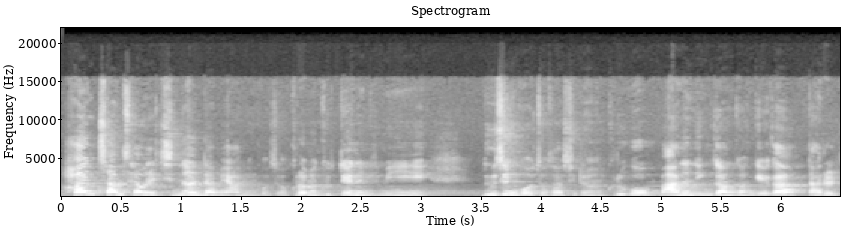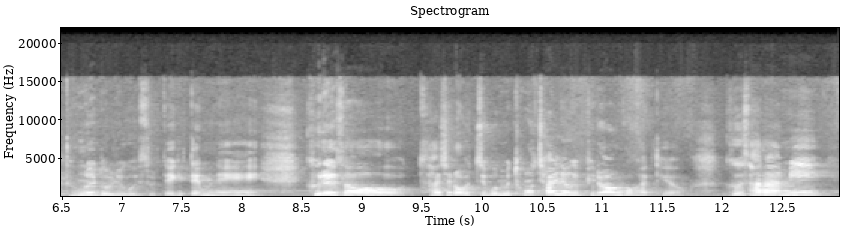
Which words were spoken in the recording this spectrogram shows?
한참 세월이 지난 다음에 아는 거죠. 그러면 그때는 이미 늦은 거죠, 사실은. 그리고 많은 인간관계가 나를 등을 돌리고 있을 때이기 때문에 그래서 사실 어찌 보면 통찰력이 필요한 것 같아요. 그 사람이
